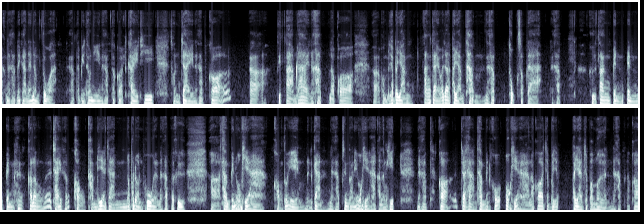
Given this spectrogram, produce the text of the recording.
กนะครับในการแนะนำตัวนะครับแต่เพียงเท่านี้นะครับถ้าเกิดใครที่สนใจนะครับก็ ติดตามได้นะครับ แล้วก็ผมจะพยายามตั้งใจว่าจะพยายามทำนะครับ ทุกสัปดาห์นะครับคือตั้งเป็นเป็นเป็นก็ต้องใช้ของคำที่อาจารย์นพดลพูดนะครับ ก็คือทำเป็น OKR ของตัวเองเหมือนกันนะครับ ซึ่งตอนนี้ OKR กำลังฮิตนะครับ ก็จะทำทำเป็น OKR แล้วก็จะพยายามจะประเมินนะครับ แล้วก็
